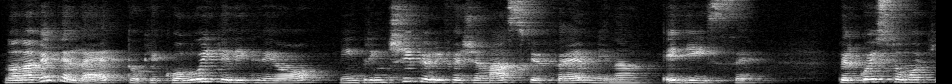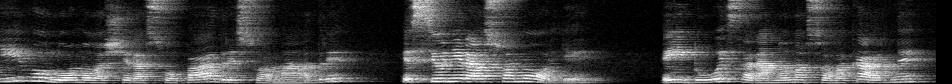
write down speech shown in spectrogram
non avete letto che colui che li creò in principio li fece maschio e femmina e disse, per questo motivo l'uomo lascerà suo padre e sua madre e si unirà a sua moglie e i due saranno una sola carne?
